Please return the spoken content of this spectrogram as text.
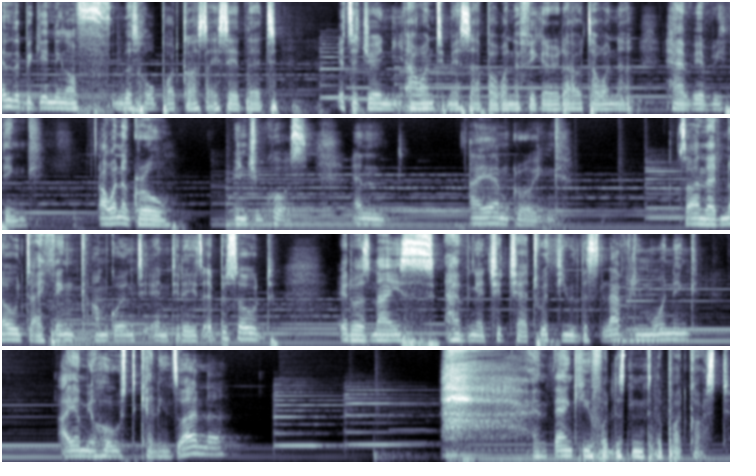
in the beginning of this whole podcast, I said that it's a journey. I want to mess up. I want to figure it out. I want to have everything. I want to grow in due course, and I am growing. So, on that note, I think I'm going to end today's episode. It was nice having a chit chat with you this lovely morning. I am your host, Cali Ntswana. And thank you for listening to the podcast.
